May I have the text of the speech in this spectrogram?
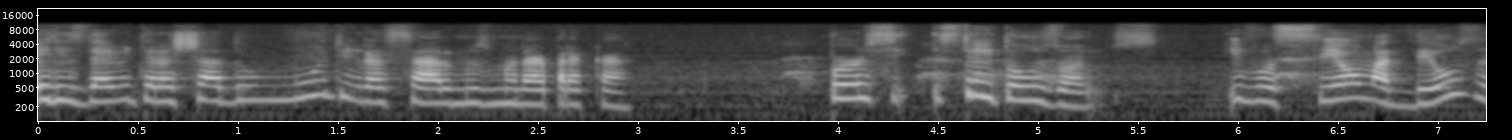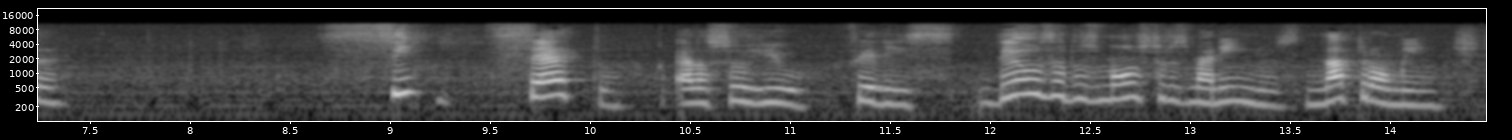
Eles devem ter achado muito engraçado nos mandar para cá. Percy estreitou os olhos. E você é uma deusa? Sim, Seto. Ela sorriu, feliz. Deusa dos monstros marinhos, naturalmente.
